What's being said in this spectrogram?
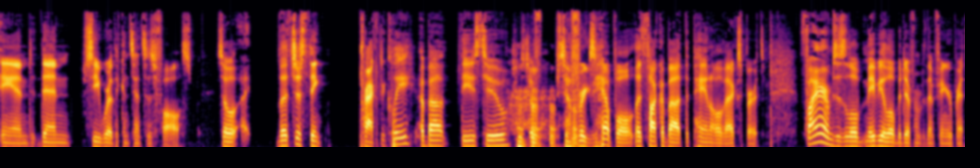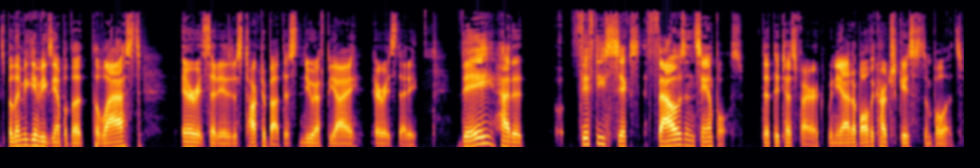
and then see where the consensus falls so let's just think practically about these two. So, so, for example, let's talk about the panel of experts. Firearms is a little, maybe a little bit different than fingerprints, but let me give you an example. The the last error rate study that just talked about this new FBI error rate study, they had a 56,000 samples that they test fired when you add up all the cartridge cases and bullets.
